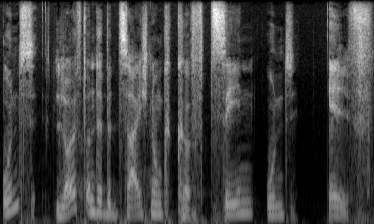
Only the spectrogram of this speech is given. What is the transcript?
Und läuft unter Bezeichnung KÖF 10 und 11.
